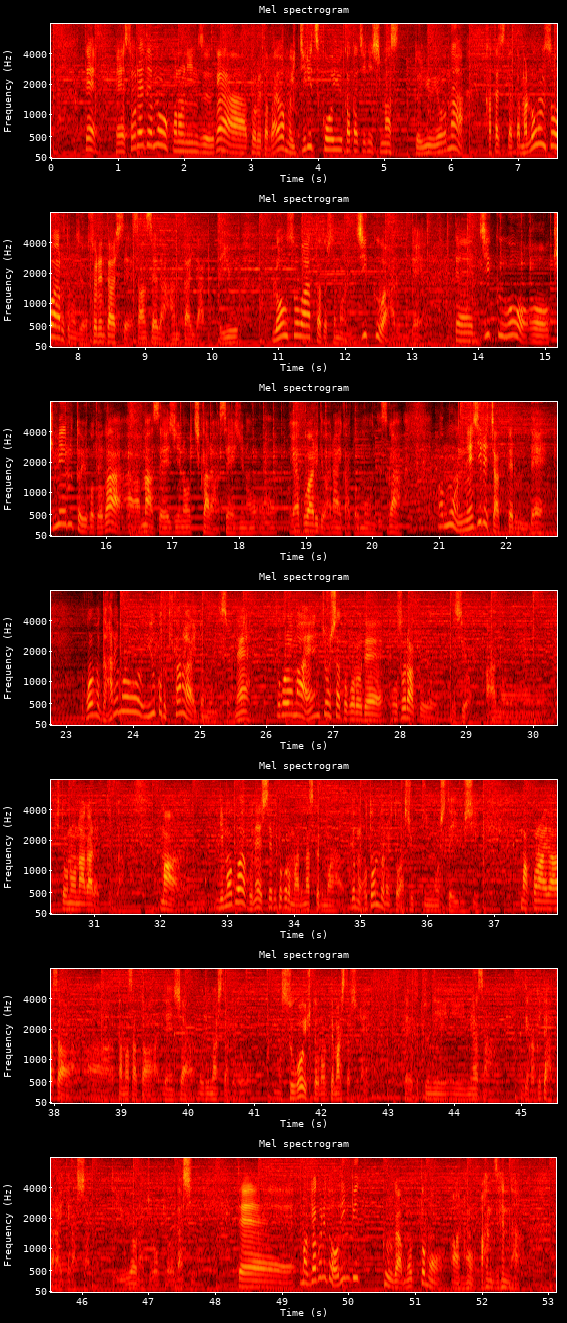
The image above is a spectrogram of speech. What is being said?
で、え、それでもこの人数が取れた場合はもう一律こういう形にしますというような形だった、まあ、論争はあると思うんですよ。それに対して賛成だ反対だっていう。論争はあったとしても軸はあるので。で軸を決めるということが、まあ、政治の力政治の役割ではないかと思うんですがもうねじれちゃってるんでこれも誰も言うこと聞かないと思うんですよね。でこれはまあ延長したところでおそらくですよ、あの人の流れっていうかまあリモートワークねしてるところもありますけどもでもほとんどの人は出勤をしているし、まあ、この間朝玉坂電車乗りましたけどもうすごい人乗ってましたしね。えー、普通に皆さん出かけて働いてらっしゃるっていうような状況だし。で、まあ、逆に言うとオリンピックが最もあの安全な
